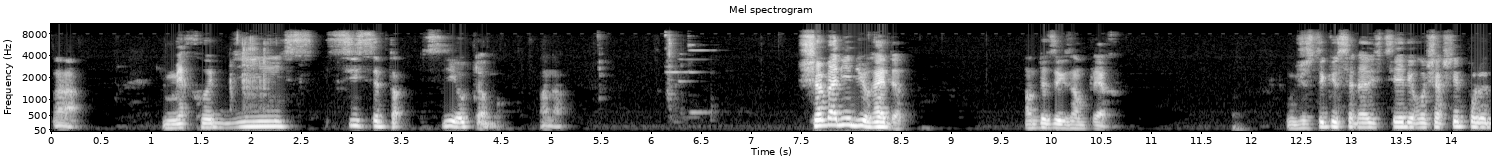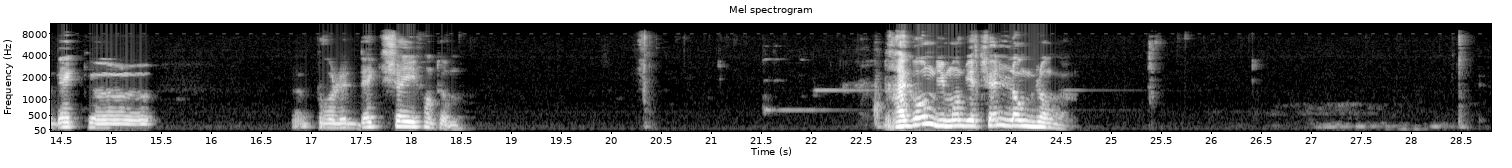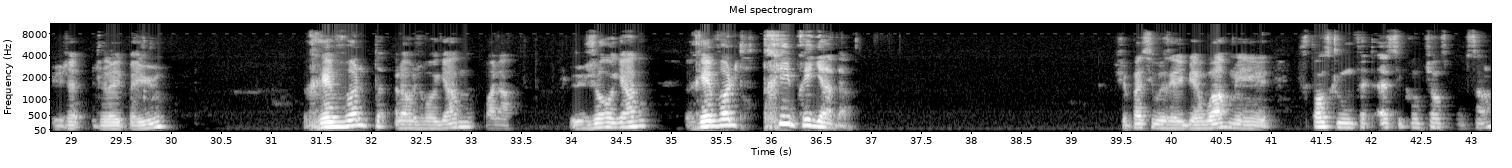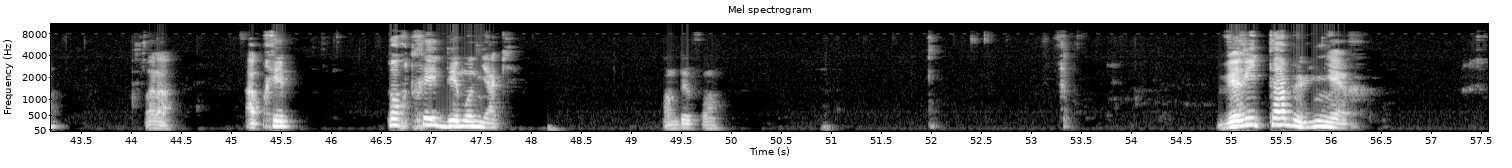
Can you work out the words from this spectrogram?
Voilà. Mercredi 6 septembre, 6 octobre. Voilà. Chevalier du Raid. En deux exemplaires. Donc je sais que celle-là, si elle est recherchée pour le deck, euh, pour le deck Chevalier Fantôme. Dragon du monde virtuel Long Long. Je, je l'avais pas eu. Révolte, alors je regarde, voilà. Je regarde. Révolte Tri-Brigade. Je sais pas si vous allez bien voir, mais je pense que vous me faites assez confiance pour ça. Voilà. Après, Portrait démoniaque. En deux fois. Véritable lumière.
